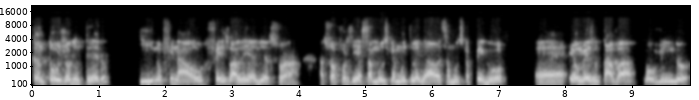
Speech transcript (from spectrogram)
cantou o jogo inteiro, e no final fez valer ali a sua, a sua força. E essa música é muito legal, essa música pegou. É, eu mesmo estava ouvindo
